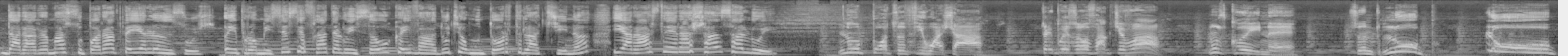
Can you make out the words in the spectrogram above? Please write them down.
dar a rămas supărat pe el însuși. Îi promisese fratelui său că îi va aduce un tort la cină, iar asta era șansa lui. Nu pot să fiu așa! Trebuie să fac ceva! Nu scâine! Sunt lup! Lup!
